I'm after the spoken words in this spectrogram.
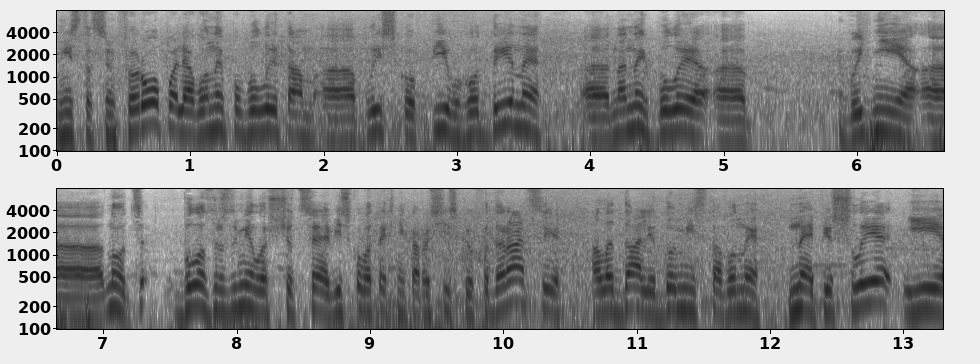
міста Симферополя. Вони побули там близько півгодини. На них були видні. Ну це було зрозуміло, що це військова техніка Російської Федерації, але далі до міста вони не пішли і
